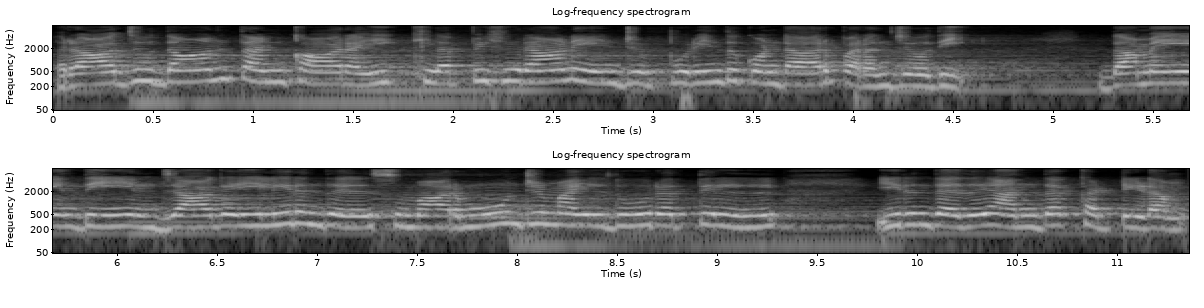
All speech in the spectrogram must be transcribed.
ராஜுதான் தன் காரை கிளப்புகிறான் என்று புரிந்து கொண்டார் பரஞ்சோதி. தமயந்தியின் ஜாகையிலிருந்து சுமார் மூன்று மைல் தூரத்தில் இருந்தது அந்த கட்டிடம்.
